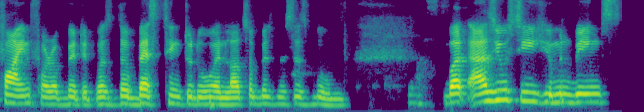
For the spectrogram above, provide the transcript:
fine for a bit. It was the best thing to do, and lots of businesses boomed. Yes. But as you see, human beings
